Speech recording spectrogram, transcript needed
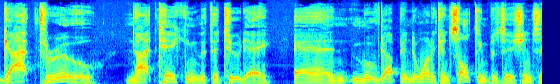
got through not taking the, the two day and moved up into one of consulting positions,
